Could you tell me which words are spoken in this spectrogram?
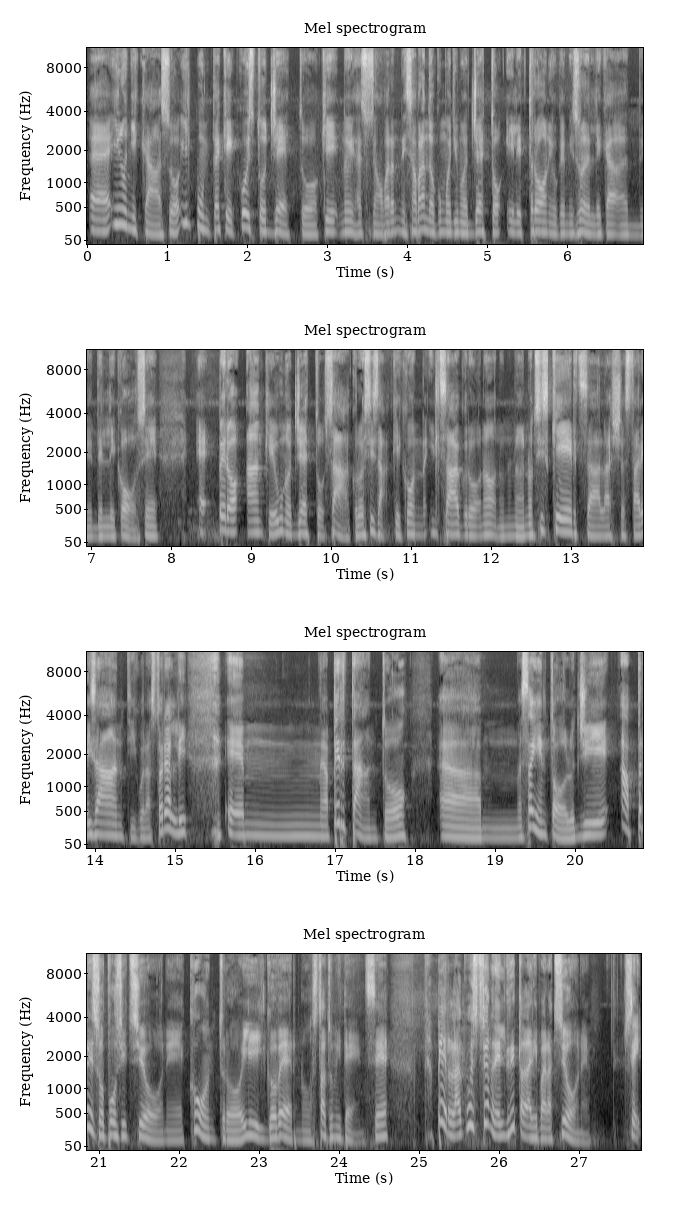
eh, in ogni caso, il punto è che questo oggetto, che noi adesso stiamo parlando, ne stiamo parlando come di un oggetto elettronico che misura delle, de, delle cose, è però anche un oggetto sacro e si sa che con il sacro no, non, non, si scherza, lascia stare i santi, quella storia lì. Ehm, pertanto um, Scientology ha preso posizione contro il governo statunitense per la questione del diritto alla riparazione. Sì.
